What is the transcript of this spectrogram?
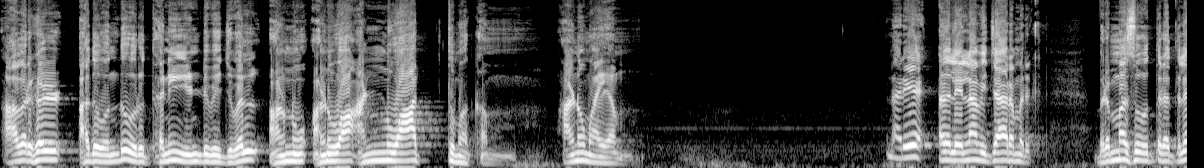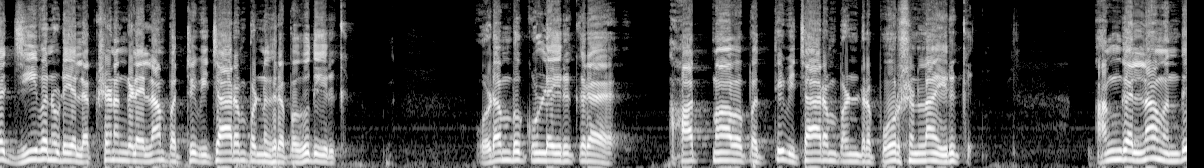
அவர்கள் அது வந்து ஒரு தனி இண்டிவிஜுவல் அணு அணுவா அண்வாத்மகம். அணுமயம். நிறைய அதில் எல்லாம் விசாரம் இருக்குது பிரம்மசூத்திரத்தில் ஜீவனுடைய லக்ஷணங்களை எல்லாம் பற்றி விசாரம் பண்ணுகிற பகுதி இருக்குது உடம்புக்குள்ளே இருக்கிற ஆத்மாவை பற்றி விசாரம் பண்ணுற போர்ஷன்லாம் இருக்குது அங்கெல்லாம் வந்து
